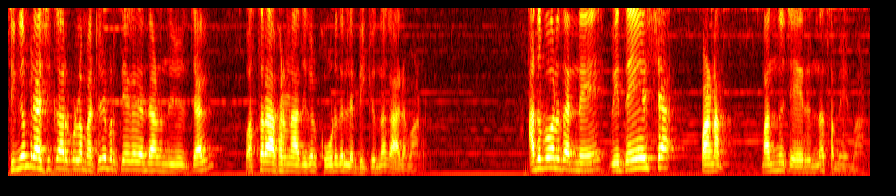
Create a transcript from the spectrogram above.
ചിങ്ങം രാശിക്കാർക്കുള്ള മറ്റൊരു പ്രത്യേകത എന്താണെന്ന് ചോദിച്ചാൽ വസ്ത്രാഭരണാദികൾ കൂടുതൽ ലഭിക്കുന്ന കാലമാണ്. അതുപോലെ തന്നെ വിദേശ പണം വന്നു ചേരുന്ന സമയമാണ്.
